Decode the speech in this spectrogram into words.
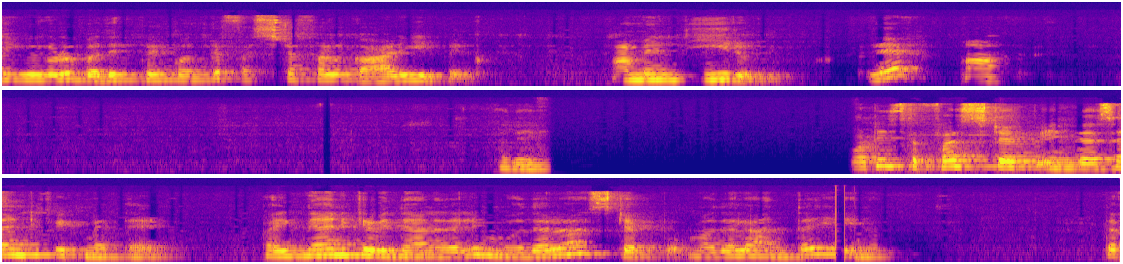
ಜೀವಿಗಳು ಬದುಕಬೇಕು ಅಂದರೆ ಫಸ್ಟ್ ಆಫ್ ಆಲ್ ಗಾಳಿ ಇರಬೇಕು. ಆಮೇಲೆ ನೀರು. ಆಮೇಲೆ ಅದೇ. What is the first step in the scientific method ವೈಜ್ಞಾನಿಕ ವಿಧಾನದಲ್ಲಿ ಮೊದಲ ಸ್ಟೆಪ್ ಮೊದಲ ಅಂತ ಏನು? The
